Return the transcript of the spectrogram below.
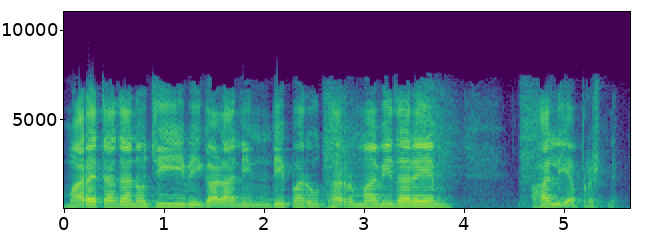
ಮರೆತದನು ಜೀವಿಗಳ ನಿಂದಿಪರು ಧರ್ಮವಿದರೆ. ಅಹಲ್ಯ ಪ್ರಶ್ನೆ.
